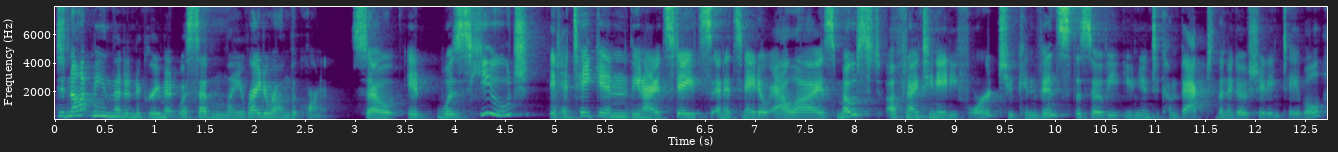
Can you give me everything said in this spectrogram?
did not mean that an agreement was suddenly right around the corner. So it was huge. It had taken the United States and its NATO allies most of 1984 to convince the Soviet Union to come back to the negotiating table.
